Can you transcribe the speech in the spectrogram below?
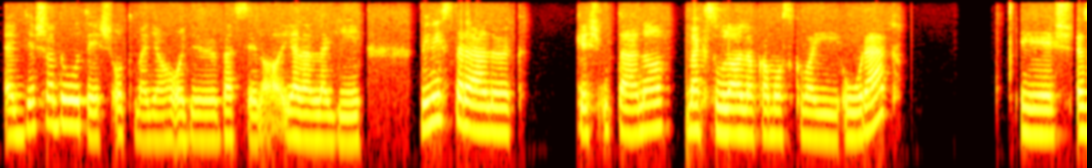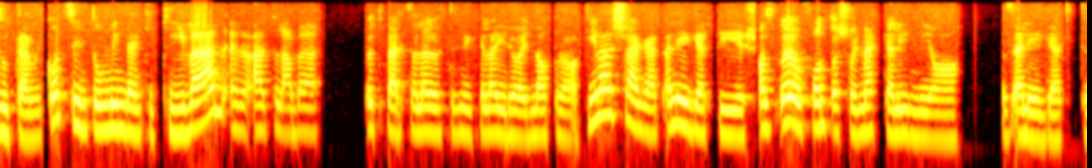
egyes adót, és ott megy, ahogy beszél a jelenlegi miniszterelnök, és utána megszólalnak a moszkvai órák, és ezután, hogy kocintunk, mindenki kíván, általában 5 perccel előtt mindenki leírja egy lapra a kívánságát, elégeti, és az nagyon fontos, hogy meg kell inni a, az elégett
